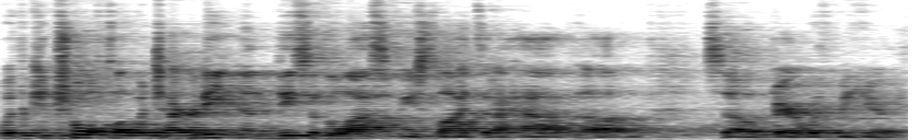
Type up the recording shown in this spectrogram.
with control flow integrity, and these are the last few slides that I have, um, so bear with me here.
